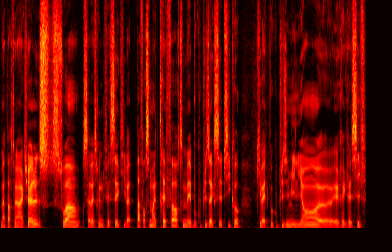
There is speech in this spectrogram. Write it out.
ma partenaire actuelle, soit ça va être une fessée qui va pas forcément être très forte, mais beaucoup plus axée psycho. Qui va être beaucoup plus humiliant et régressif,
